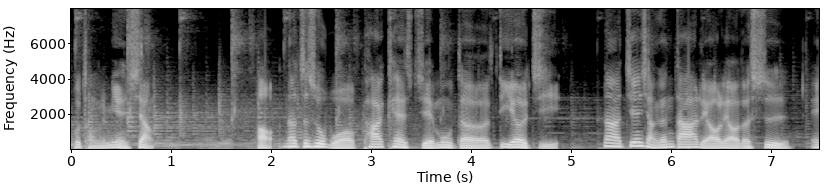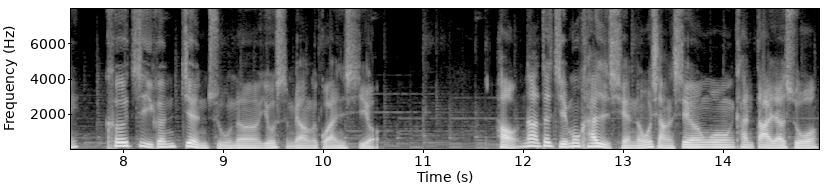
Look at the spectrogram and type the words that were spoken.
不同的面向。好，那这是我 podcast 节目的第二集。那今天想跟大家聊聊的是，诶，科技跟建筑呢有什么样的关系哦？好，那在节目开始前呢，我想先问问看大家说，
